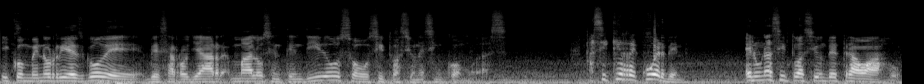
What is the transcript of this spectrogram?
y con menos riesgo de desarrollar malos entendidos o situaciones incómodas. Así que recuerden, en una situación de trabajo,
